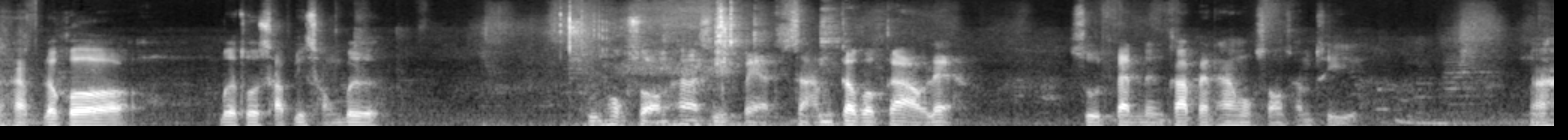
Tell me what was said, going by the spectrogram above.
นะครับ แล้วก็เบอร์โทรศัพท์มี2เบอร์ 0 6 2 5 4 8 3 9 9 9 และ 0 8 1 9 8 5 6 2 3 4 นะ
